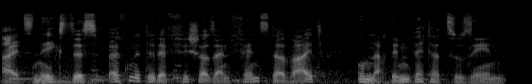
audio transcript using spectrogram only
Als nächstes öffnete der Fischer sein Fenster weit, um nach dem Wetter zu sehen.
